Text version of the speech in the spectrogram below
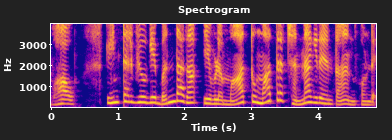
ವಾವ್, ಇಂಟರ್ವ್ಯೂಗೆ ಬಂದಾಗ ಇವಳ ಮಾತು ಮಾತ್ರ ಚೆನ್ನಾಗಿದೆ ಅಂತ ಅಂದ್ಕೊಂಡೆ.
